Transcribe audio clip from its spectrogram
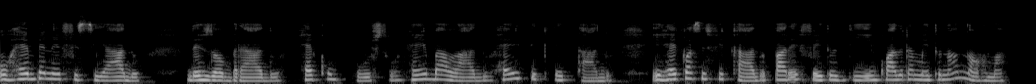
O rebeneficiado, desdobrado, recomposto, reembalado, reetiquetado e reclassificado para efeito de enquadramento na norma.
